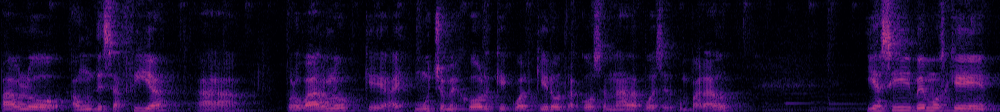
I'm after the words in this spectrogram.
Pablo aún desafía a probarlo, que es mucho mejor que cualquier otra cosa, nada puede ser comparado. Y así vemos que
